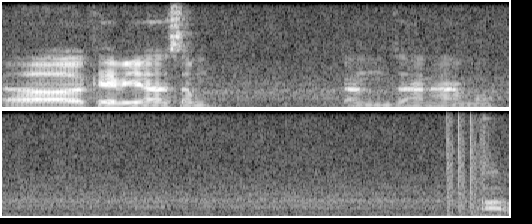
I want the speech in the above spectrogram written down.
Okay, we have some guns and ammo. Oh.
